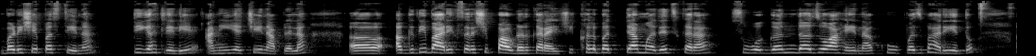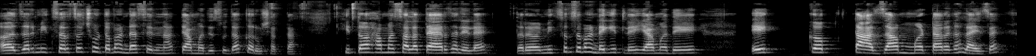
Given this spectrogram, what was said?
बडीशेप असते ना ती घातलेली आहे. आणि याची ना आपल्याला अगदी बारीकसर अशी पावडर करायची. खलबत्त्यामध्येच करा. सुगंध जो आहे ना खूपच भारी येतो. जर मिक्सरचं छोटं भांडं असेल ना त्यामध्ये सुद्धा करू शकता. इथं हा मसाला तयार झालेला आहे. तर मिक्सरचं भांडे घेतले यामध्ये एक कप ताजा मटार घालायचा आहे.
